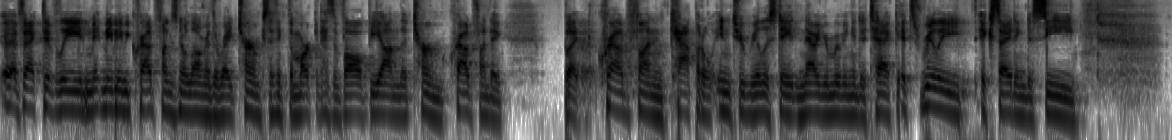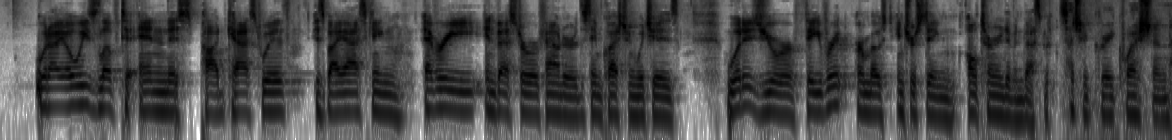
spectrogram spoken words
effectively, and maybe maybe is no longer the right term because I think the market has evolved beyond the term crowdfunding. But crowdfund capital into real estate, and now you're moving into tech. It's really exciting to see. What I always love to end this podcast with is by asking every investor or founder the same question, which is what is your favorite or most interesting alternative investment? Such a great question.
